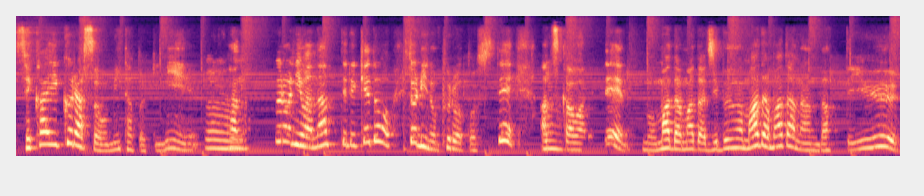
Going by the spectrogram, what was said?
世界クラスを見た時に、あのプロにはなってるけど一人のプロとして扱われて、もうまだまだ自分はまだまだなんだっていう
